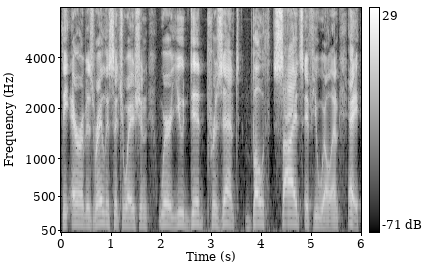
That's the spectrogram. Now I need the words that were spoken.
the Arab Israeli situation where you did present both sides, if you will? And hey,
